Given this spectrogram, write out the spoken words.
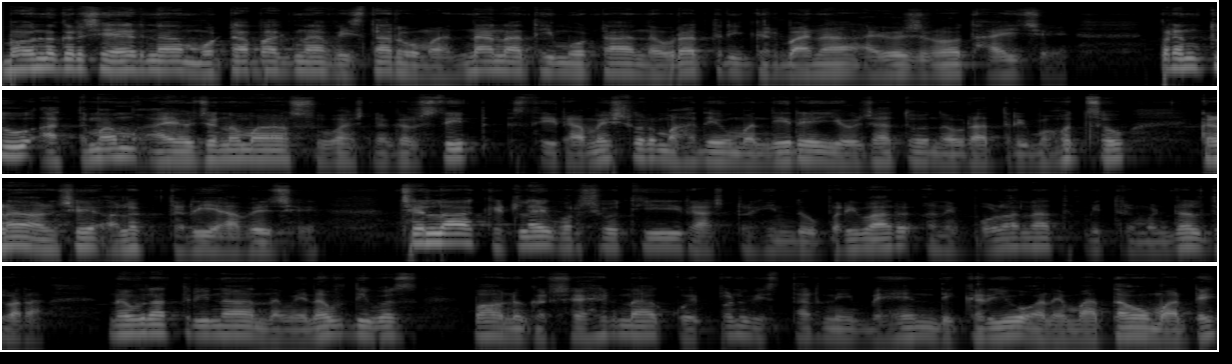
ભાવનગર શહેરના મોટાભાગના વિસ્તારોમાં નાનાથી મોટા નવરાત્રિ ગરબાના આયોજનો થાય છે. પરંતુ આ તમામ આયોજનોમાં સુભાષનગર સ્થિત શ્રી રામેશ્વર મહાદેવ મંદિરે યોજાતો નવરાત્રિ મહોત્સવ ઘણા અંશે અલગ તરી આવે છે. છેલ્લા કેટલાય વર્ષોથી રાષ્ટ્ર હિન્દુ પરિવાર અને ભોળાનાથ મિત્ર મંડળ દ્વારા નવરાત્રિના નવે નવ દિવસ ભાવનગર શહેરના કોઈપણ વિસ્તારની બહેન દીકરીઓ અને માતાઓ માટે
